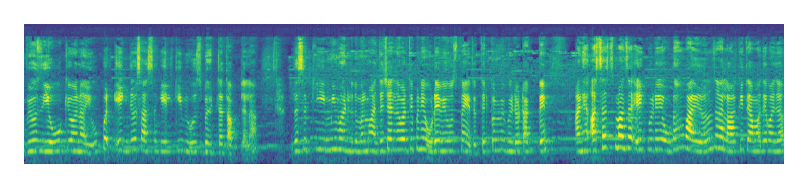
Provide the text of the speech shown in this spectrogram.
व्ह्यूज येऊ किंवा नाही येऊ पण एक दिवस असं येईल की व्ह्यूज भेटतात आपल्याला. जसं की मी म्हटलं तुम्हाला माझ्या चॅनलवरती पण एवढे व्ह्यूज नाही येतात तरी पण मी व्हिडिओ टाकते. आणि असाच माझा एक व्हिडिओ एवढा व्हायरल झाला की त्यामध्ये माझ्या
